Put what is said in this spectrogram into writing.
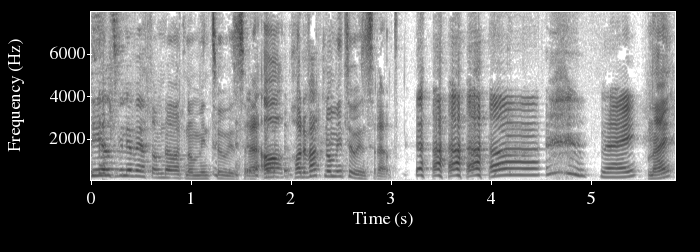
Dels vill jag veta om det har varit någon metoo-incident. Ja, har det varit någon metoo-incident? Nej. Nej?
